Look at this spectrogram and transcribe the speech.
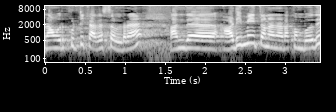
நான் ஒரு குட்டி கதை சொல்கிறேன் அந்த அடிமைத்தனம் நடக்கும்போது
